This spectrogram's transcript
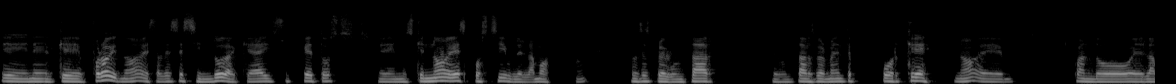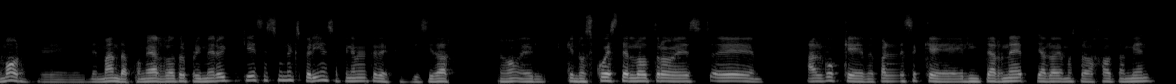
en el que Freud ¿no? establece sin duda que hay sujetos en los que no es posible el amor. ¿no? Entonces, preguntar, preguntarnos realmente por qué, ¿no? Eh, cuando el amor eh, demanda poner al otro primero y que esa es una experiencia finalmente de felicidad, ¿no? El que nos cueste el otro es eh, algo que me parece que el Internet, ya lo hemos trabajado también,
